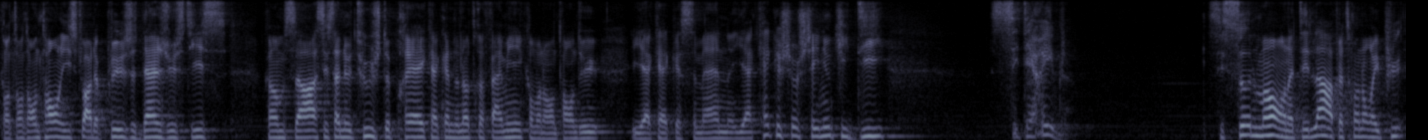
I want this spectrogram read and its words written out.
quand on entend l'histoire de plus d'injustice comme ça, si ça nous touche de près, quelqu'un de notre famille, comme on a entendu il y a quelques semaines, il y a quelque chose chez nous qui dit, c'est terrible. Si seulement on était là, peut-être on aurait pu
